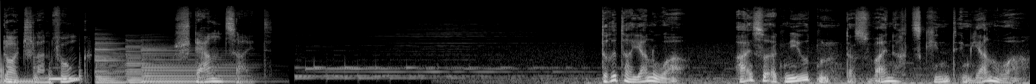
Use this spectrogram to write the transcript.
Deutschlandfunk Sternzeit 3. Januar Isaac Newton, das Weihnachtskind im Januar.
